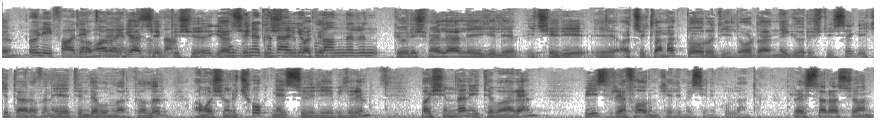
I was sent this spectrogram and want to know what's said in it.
bakın, Öyle ifade ettiler tamamen en gerçek dışı, gerçek Bugüne dışı. kadar Bakın, yapılanların görüşmelerle ilgili içeriği e, açıklamak doğru değil. Orada ne görüştüysek iki tarafın heyetinde bunlar kalır. Ama şunu çok net söyleyebilirim. Başından itibaren biz reform kelimesini kullandık. Restorasyon,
